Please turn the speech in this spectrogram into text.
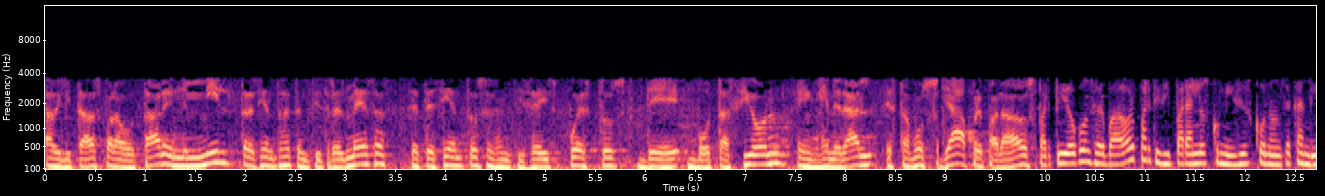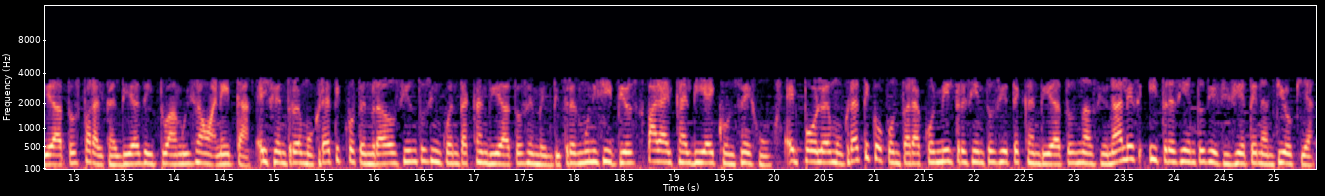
habilitadas para votar en 1.373 mesas, 766 puestos de votación en general estamos ya preparados. El Partido Conservador participará en los comicios con 11 candidatos para alcaldías de Ituango y Sabaneta. El Centro Democrático tendrá 250 candidatos en 23 municipios para alcaldía y consejo. El Polo Democrático contará con 1.307 candidatos nacionales y 317 en Antioquia,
